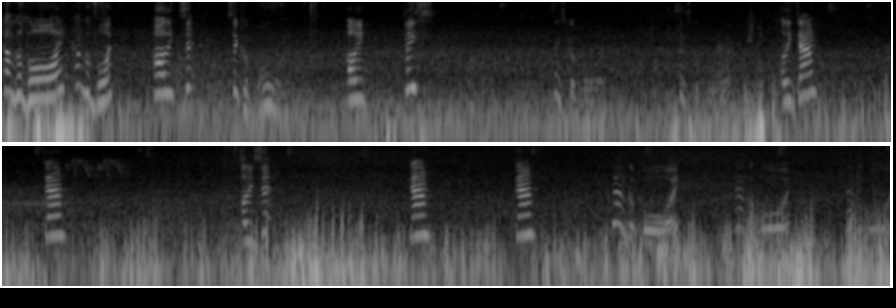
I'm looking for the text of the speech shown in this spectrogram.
Come, good boy. Come, good boy. Ollie, sit. Sit, good boy. Ollie, place. Place, good boy. Place, good boy. Ollie, down. Down. Ollie, sit. Down. Down. Down, good boy. Down, good boy. Down, good boy.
